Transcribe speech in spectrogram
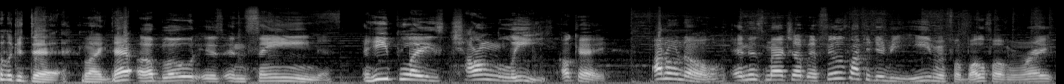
Look at that. Like that upload is insane. He plays Chun-Li. Okay. I don't know. In this matchup, it feels like it could be even for both of them, right?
